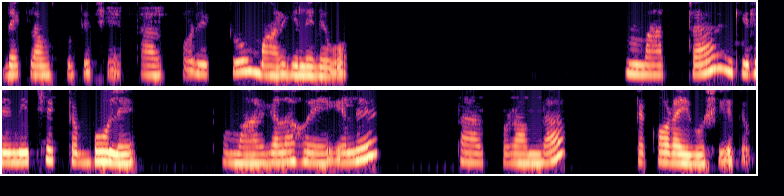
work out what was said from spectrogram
দেখলাম ফুটেছে, তারপর একটু মার গেলে নেব। মারটা গেলে নিচ্ছে একটা বলে মার গেলা হয়ে গেলে তারপর আমরা একটা কড়াই বসিয়ে দেব।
